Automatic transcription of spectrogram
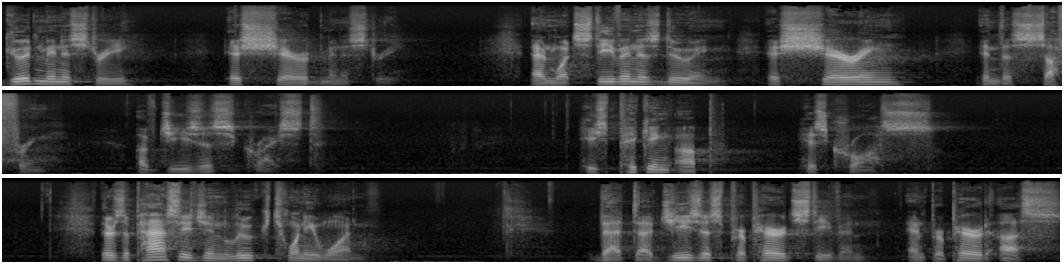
Good ministry is shared ministry. And what Stephen is doing is sharing in the suffering of Jesus Christ. He's picking up his cross. There's a passage in Luke 21 that uh, Jesus prepared Stephen and prepared us.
